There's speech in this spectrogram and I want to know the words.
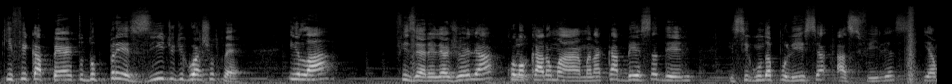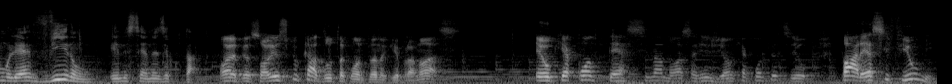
que fica perto do presídio de Guaxupé. E lá fizeram ele ajoelhar, colocaram uma arma na cabeça dele e, segundo a polícia, as filhas e a mulher viram ele sendo executado. Olha, pessoal, isso que o Cadu tá contando aqui pra nós é o que acontece na nossa região que aconteceu. Parece filme,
